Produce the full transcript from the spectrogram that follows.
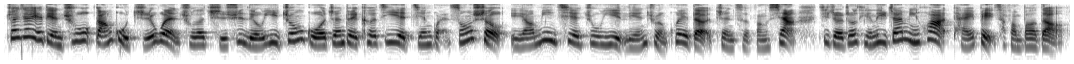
专家也点出，港股止稳，除了持续留意中国针对科技业监管松手，也要密切注意联准会的政策方向。记者周婷丽、詹明化台北采访报道。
